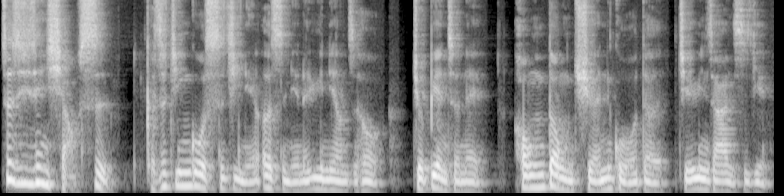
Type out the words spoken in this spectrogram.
这是一件小事。可是经过十几年、二十年的酝酿之后，就变成了轰动全国的捷运杀人事件。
